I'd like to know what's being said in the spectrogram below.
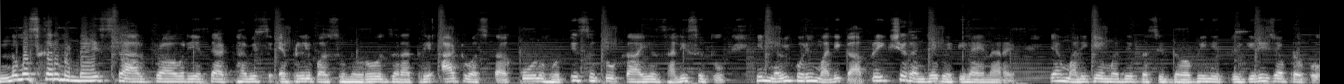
नमस्कार मंडळी स्टार प्रवावर येत्या अठ्ठावीस एप्रिलपासून रोज रात्री आठ वाजता. कोण होतीस तू काय झालीस तू ही नवी कोरी मालिका प्रेक्षकांच्या भेटीला येणार आहे. या मालिकेमध्ये प्रसिद्ध अभिनेत्री गिरीजा प्रभू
